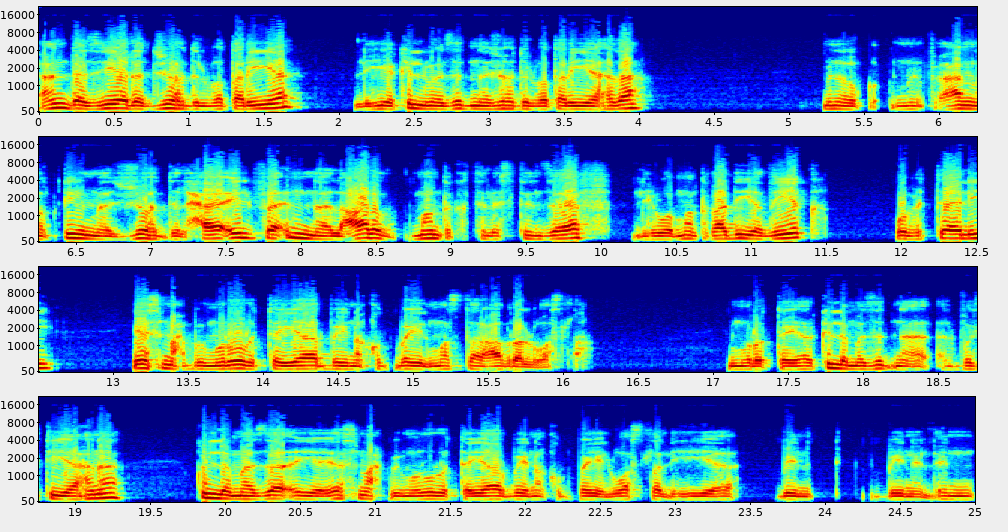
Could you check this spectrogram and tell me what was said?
عند زيادة جهد البطارية اللي هي كل ما زدنا جهد البطارية هذا من. عن القيمة الجهد الحائل فإن العرض منطقة الاستنزاف اللي هو المنطقة دي يضيق وبالتالي يسمح بمرور التيار بين قطبي المصدر عبر الوصلة مرور التيار كلما زدنا الفولتية هنا كلما يسمح بمرور التيار بين قطبي الوصلة اللي هي بين بين ال N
